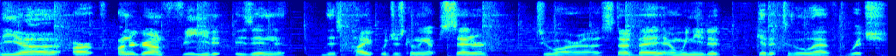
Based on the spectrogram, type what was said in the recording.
The uh, our underground feed is in this pipe, which is coming up center to our uh, stud bay, and we need to get it to the left, which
